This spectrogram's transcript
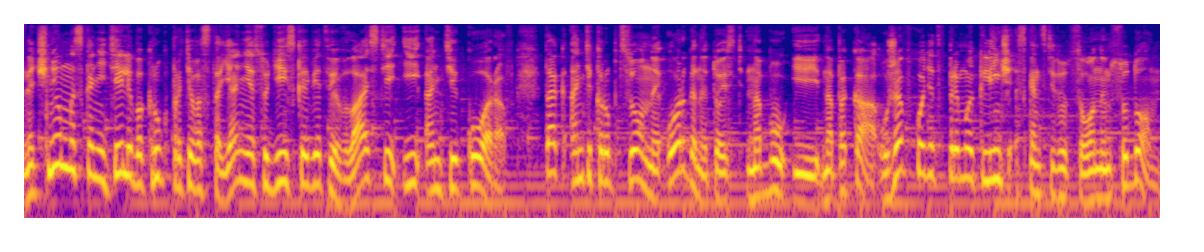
Начнем мы с канители вокруг противостояния судейской ветви власти и антикоров. Так, антикоррупционные органы, то есть НАБУ и НАПК, уже входят в прямой клинч с Конституционным судом.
